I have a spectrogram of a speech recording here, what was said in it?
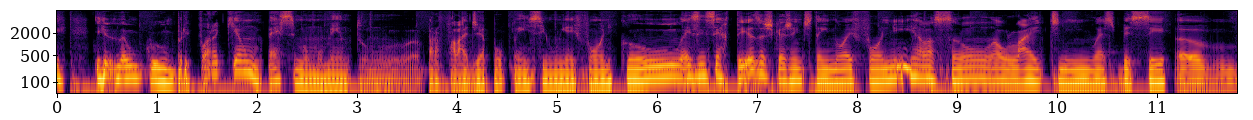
e não cumpre. Fora que é um péssimo momento para falar de Apple Pencil e iPhone, com as incertezas que a gente tem no iPhone em relação ao Lightning, USB-C, uh,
